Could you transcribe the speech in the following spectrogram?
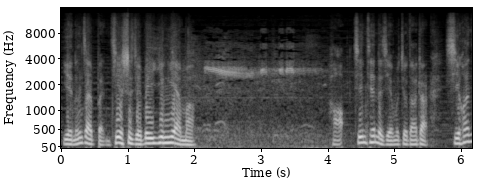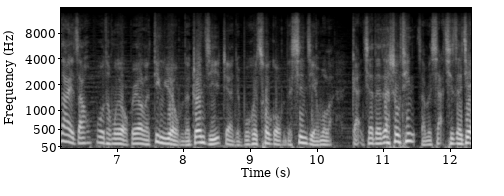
也能在本届世界杯应验吗？好，今天的节目就到这儿。喜欢大爷杂货铺的朋友，别忘了订阅我们的专辑，这样就不会错过我们的新节目了。感谢大家收听，咱们下期再见。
